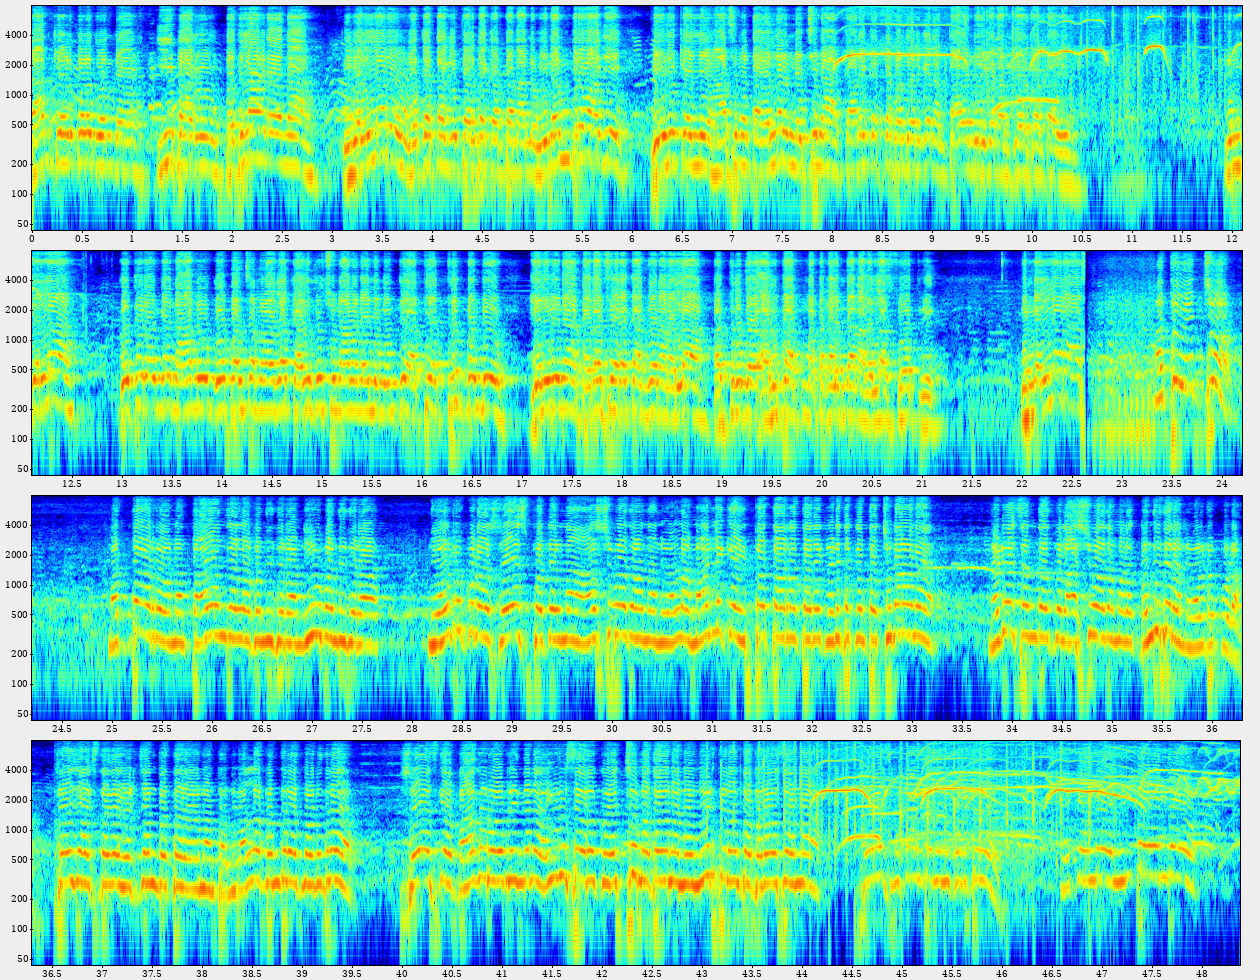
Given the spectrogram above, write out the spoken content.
ನಾನ್ ಕೇಳ್ಕೊಳ್ಳೋದು ಒಂದೇ, ಈ ಬಾರಿ ಬದಲಾವಣೆಯನ್ನ ನೀವೆಲ್ಲರೂ ಒಗ್ಗಟ್ಟಾಗಿ ತರಬೇಕಂತ ನಾನು ವಿನಮ್ರವಾಗಿ ವೇದಿಕೆಯಲ್ಲಿ ಹಾಸನ ಎಲ್ಲರೂ ನೆಚ್ಚಿನ ಕಾರ್ಯಕರ್ತ ಬಂದವರಿಗೆ ನಮ್ಮ ತಾಯಂದಿರಿಗೆ ನಾನು ಕೇಳ್ಕೊತಾ ಇದ್ದೀನಿ. ನಿಮ್ಗೆಲ್ಲ ಗೊತ್ತಿರೋಂಗೆ ನಾನು ಗೋಪಾಲ್ ಚಂದ್ರ ಕಳೆದ ಚುನಾವಣೆಯಲ್ಲಿ ನಿಂತು ಅತಿ ಹತ್ರಕ್ಕೆ ಬಂದು ಗೆಲುವಿನ ದಡ ಸೇರಕ್ಕಾಗದೆ ನಾವೆಲ್ಲ ಹತ್ರದ ಅಲ್ಪ ಮತಗಳಿಂದ ನಾವೆಲ್ಲ ಸೋತ್ವಿ. ನಿಮ್ಮೆಲ್ಲರ ಅತಿ ಹೆಚ್ಚು ಮತ್ತಾರು ನನ್ನ ತಾಯಂದ್ರೆಲ್ಲ ಬಂದಿದ್ದೀರಾ? ನೀವು ಬಂದಿದ್ದೀರಾ? ನೀವೆಲ್ಲರೂ ಕೂಡ ಶ್ರೇಯಸ್ ಪಟೇಲ್ನ ಆಶೀರ್ವಾದವನ್ನು ನೀವೆಲ್ಲ ಮಾಡ್ಲಿಕ್ಕೆ ಇಪ್ಪತ್ತಾರನೇ ತಾರೀಕು ನಡೀತಕ್ಕಂಥ ಚುನಾವಣೆ ನಡೆಯೋ ಸಂದರ್ಭದಲ್ಲಿ ಆಶೀರ್ವಾದ ಮಾಡಕ್ ಬಂದಿದ್ದೀರಾ ನೀವೆಲ್ಲರೂ ಕೂಡ? ಸ್ಟೇಜ್ ಹಾಕ್ಸಿದಾಗ ಎಷ್ಟು ಜನ ಬರ್ತಾರೆ ಏನಂತ ನೀವೆಲ್ಲ ಬಂದಿರೋದು ನೋಡಿದ್ರೆ ಶ್ರೇಯಸ್ಗೆ ಬಾಗೂರು ಹೋಬಳಿಯಿಂದನೇ ಐದು ಸಾವಿರಕ್ಕೂ ಹೆಚ್ಚು ಮತವನ್ನು ನೀವು ನೀಡ್ತೀರಂತ ಭರವಸೆಯನ್ನ ಶ್ರೇಯಸ್ ಮುಖಾಂತರ ನಾನು ಕೊಡ್ತೀವಿ ಯಾಕೆಂದ್ರೆ ಇಂಥ ಒಂದು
